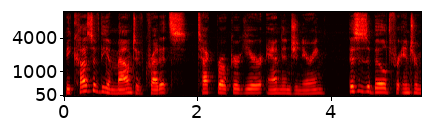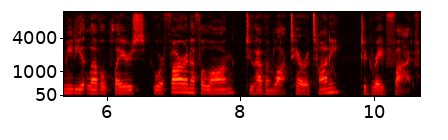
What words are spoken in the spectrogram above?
Because of the amount of credits, tech broker gear, and engineering, this is a build for intermediate level players who are far enough along to have unlocked Hera Tani to grade 5,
